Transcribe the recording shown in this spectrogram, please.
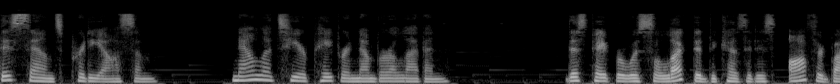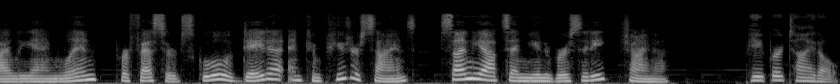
This sounds pretty awesome. Now let's hear paper number 11. This paper was selected because it is authored by Liang Lin, Professor of School of Data and Computer Science, Sun Yat-sen University, China. Paper title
